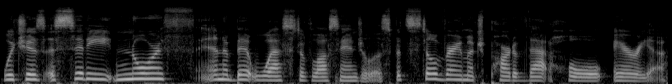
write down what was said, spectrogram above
which is a city north and a bit west of Los Angeles, but still very much part of that whole area.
